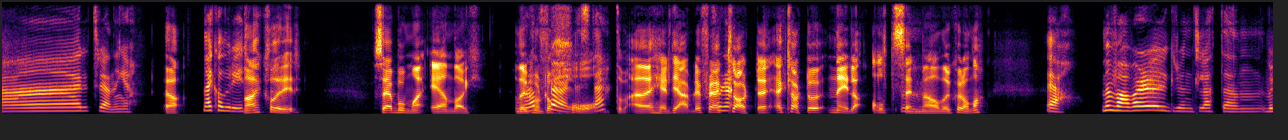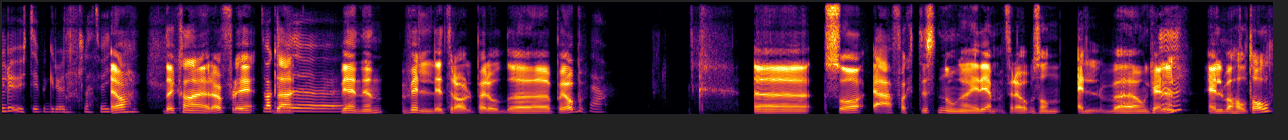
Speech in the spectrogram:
er trening, ja. Ja. Nei, kalorier. Nei, kalorier. Så jeg bomma én dag. Og det kommer til å hånte meg. Det er helt jævlig, for jeg, For klarte, jeg klarte å naile alt selv om jeg hadde korona. Ja. Men hva var det grunnen til at den Vil du utdype grunnen til at vi ikke Ja, det kan jeg gjøre, fordi Det det er, vi er inne i en veldig travel periode på jobb. Ja. Uh, så jeg er faktisk noen ganger hjemme fra jobb sånn 11 om kvelden. Mhm. 11-halv 12.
